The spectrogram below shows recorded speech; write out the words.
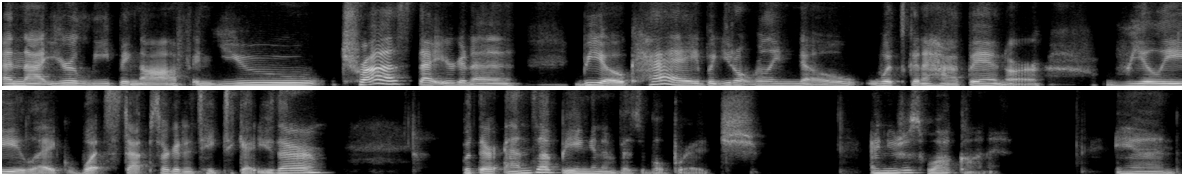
and that you're leaping off, and you trust that you're going to be okay, but you don't really know what's going to happen or really like what steps are going to take to get you there. But there ends up being an invisible bridge, and you just walk on it. And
